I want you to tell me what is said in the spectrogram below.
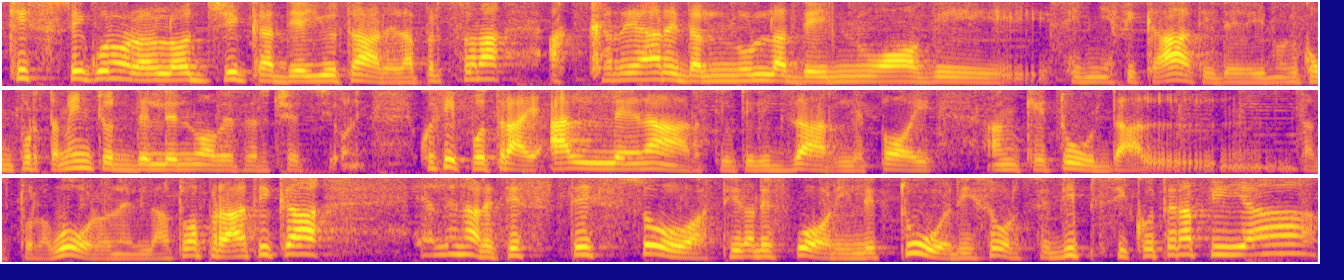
che seguono la logica di aiutare la persona a creare dal nulla dei nuovi significati, dei nuovi comportamenti o delle nuove percezioni. Così potrai allenarti, utilizzarle poi anche tu dal, dal tuo lavoro, nella tua pratica e allenare te stesso a tirare fuori le tue risorse di psicoterapia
